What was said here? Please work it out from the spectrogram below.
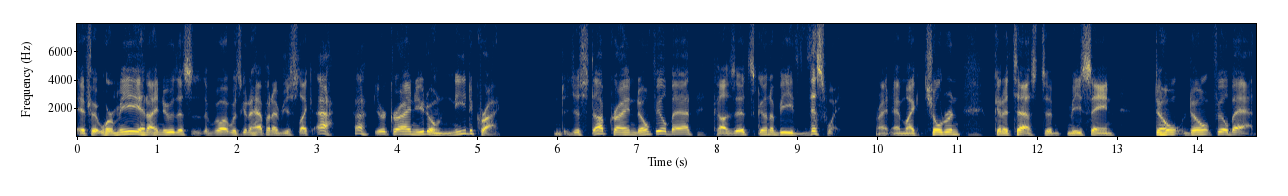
if it were me and I knew this what was going to happen, I'd be just like, ah, huh, you're crying. You don't need to cry. Just stop crying. Don't feel bad because it's going to be this way, right? And my children can attest to me saying, "Don't don't feel bad.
